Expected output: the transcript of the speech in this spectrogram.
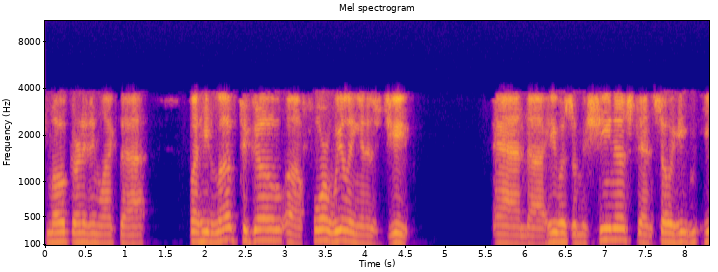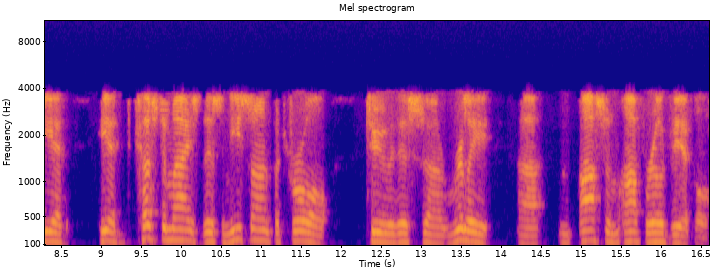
smoke or anything like that, but he loved to go uh, four wheeling in his Jeep. And uh, he was a machinist, and so he he had he had customized this Nissan Patrol to this uh, really uh, awesome off-road vehicle,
